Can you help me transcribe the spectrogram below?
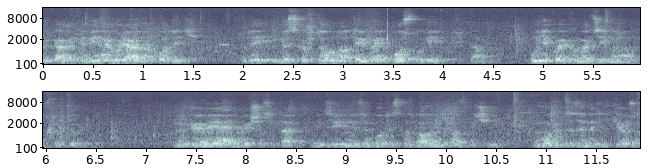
Ви кажете, він регулярно ходить туди і безкоштовно отримує послуги там, будь-якої комерційної структури. Ми перевіряємо, що це так, він звільнений з роботи з позбавленням власних чинів. Ми можемо це зробити тільки разом.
